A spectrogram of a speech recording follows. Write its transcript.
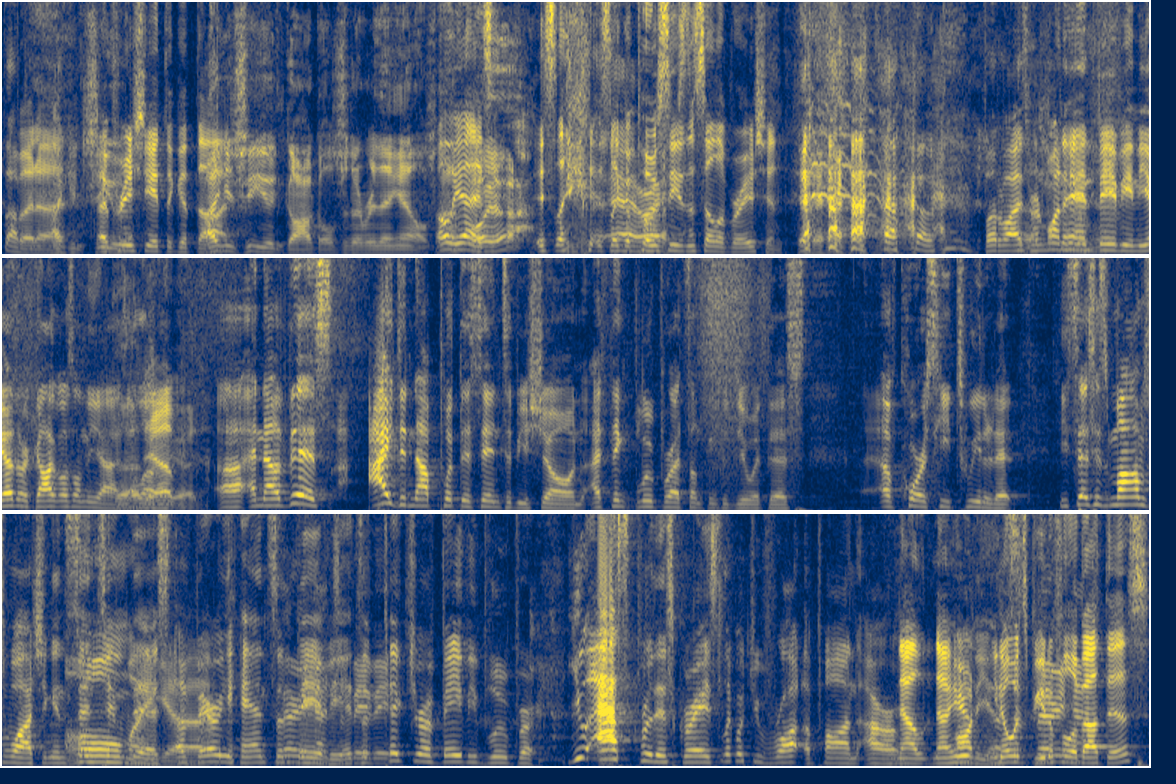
but uh, I can see I you- appreciate the good thought. I can see you in goggles and everything else. oh huh? yeah, it's, yeah. it's like it's like Yeah, a right. postseason celebration. Budweiser in one hand, baby in the other, goggles on the eyes. I love Yep. it. Uh, and now this, I did not put this in to be shown. I think Blooper had something to do with this. Of course, he tweeted it. He says his mom's watching and sent Oh him my this, a very handsome Very baby. handsome it's baby. a picture of baby Blooper. You asked for this, Grace. Look what you've wrought upon our Now, now here, audience. you know what's beautiful nice. about this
